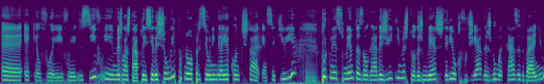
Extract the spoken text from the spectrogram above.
é que ele foi, foi agressivo, e, mas lá está, a polícia deixou ir porque não apareceu ninguém a contestar essa teoria, Hum. porque nesse momento as alegadas vítimas, todas mulheres, estariam refugiadas numa casa de banho,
